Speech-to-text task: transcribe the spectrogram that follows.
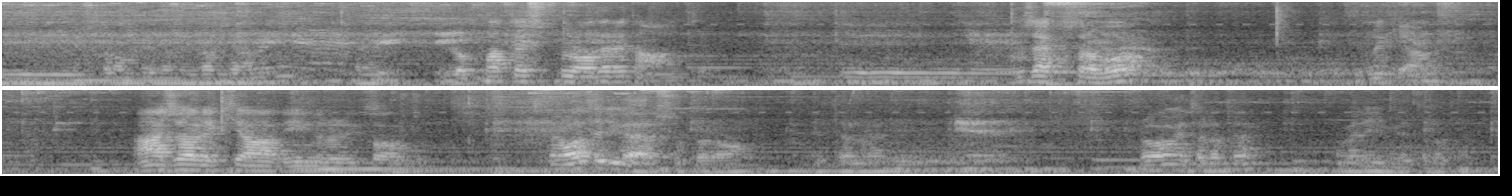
E sto rompendo le occasioni. Eh, L'ho fatto esplodere tanto. e- Cos'è questo lavoro? Una chiave. Ah già le chiavi, me lo ricordo. Stavolta è diverso però. Metterla. Prova a metterla a te. Vabbè devi metterla a te.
